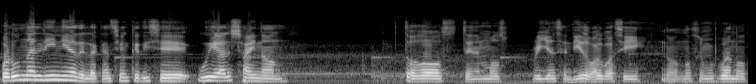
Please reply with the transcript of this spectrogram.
por una línea de la canción que dice We all shine on. Todos tenemos brillo encendido o algo así. No, no soy muy bueno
